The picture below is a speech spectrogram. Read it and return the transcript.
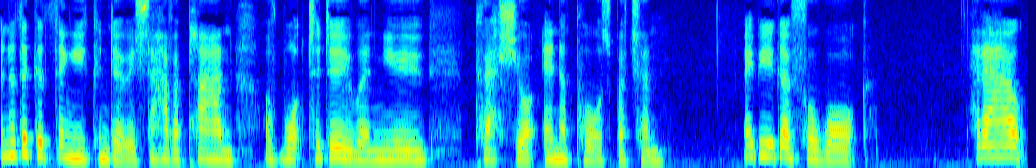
Another good thing you can do is to have a plan of what to do when you press your inner pause button. Maybe you go for a walk, head out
